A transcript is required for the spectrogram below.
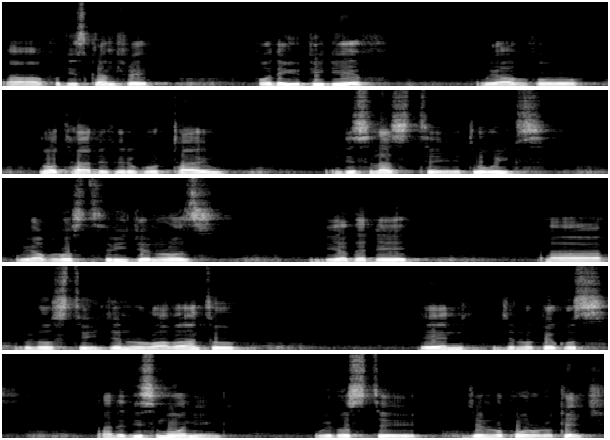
uh, for this country. For the UPDF, we have uh, not had a very good time. In this last uh, two weeks, we have lost three generals. The other day, uh, we lost uh, General Rabantu, then General Pecos, and this morning we lost uh, General Paul Lokech,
